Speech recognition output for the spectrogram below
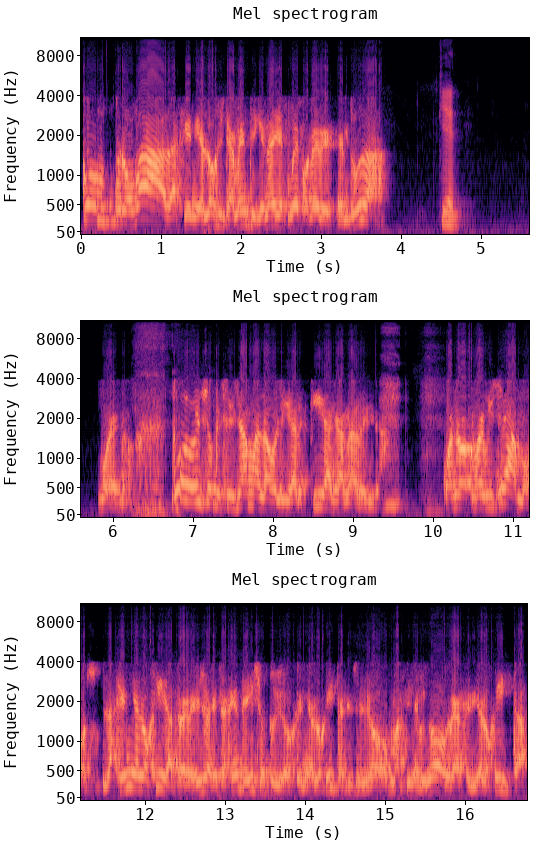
Comprobada genealógicamente y que nadie puede poner en duda. ¿Quién? Bueno, todo eso que se llama la oligarquía ganadera. Cuando revisamos la genealogía, a través de ello, esa gente hizo estudios genealogistas, que se yo, Martínez Vigó, gran genealogista,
